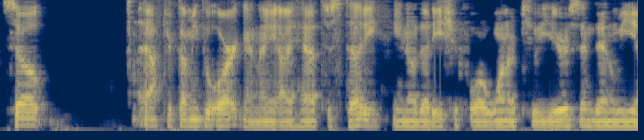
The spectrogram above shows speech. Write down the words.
So after coming to Oregon I, I, had to study you know that issue for one or two years and then we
